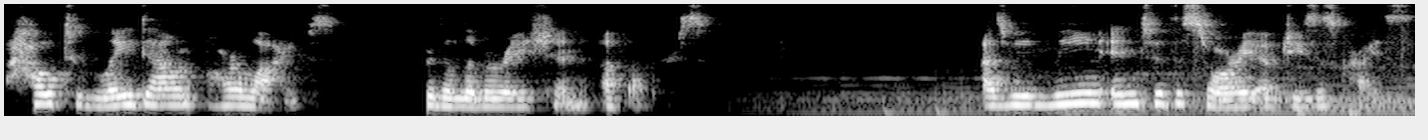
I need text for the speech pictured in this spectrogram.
how to lay down our lives for the liberation of others. As we lean into the story of Jesus Christ,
